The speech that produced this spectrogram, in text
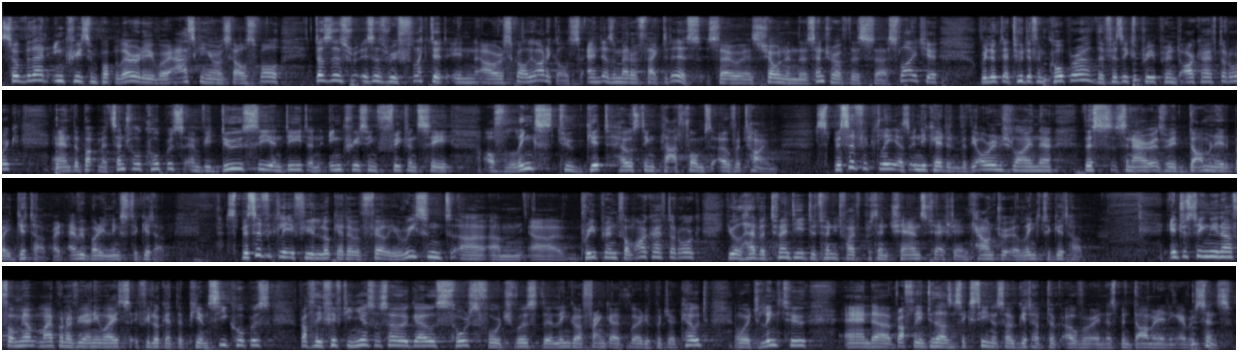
So with that increase in popularity, we're asking ourselves, well, does this, is this reflected in our scholarly articles? And as a matter of fact, it is. So as shown in the center of this uh, slide here, we looked at two different corpora, the physics preprint arXiv.org and the PubMed Central corpus, and we do see indeed an increasing frequency of links to Git hosting platforms over time. Specifically, as indicated with the orange line there, this scenario is really dominated by GitHub, right? Everybody links to GitHub. Specifically, if you look at a fairly recent uh, um, uh, preprint from arXiv.org, you'll have a 20 to 25% chance to actually encounter a link to GitHub. Interestingly enough, from my point of view anyways, if you look at the PMC corpus, roughly 15 years or so ago, SourceForge was the lingua franca where you put your code and where to link to, and uh, roughly in 2016 or so, GitHub took over and has been dominating ever since.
